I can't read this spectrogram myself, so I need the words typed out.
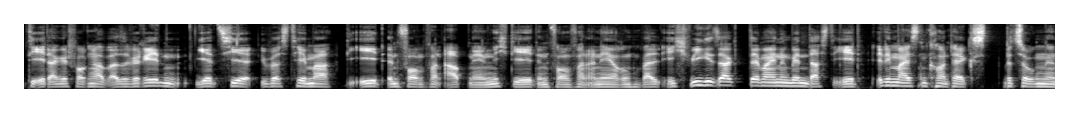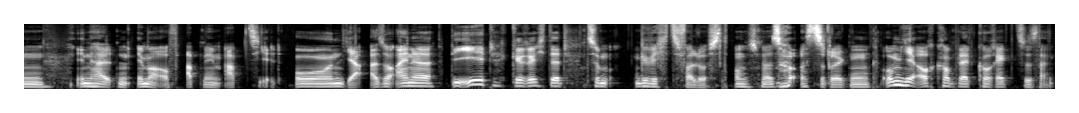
Diät angesprochen habe, also wir reden jetzt hier über das Thema Diät in Form von Abnehmen, nicht Diät in Form von Ernährung, weil ich, wie gesagt, der Meinung bin, dass Diät in den meisten kontextbezogenen Inhalten immer auf Abnehmen abzielt. Und ja, also eine Diät gerichtet zum Gewichtsverlust, um es mal so auszudrücken, um hier auch komplett korrekt zu sein.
